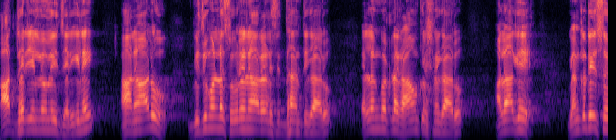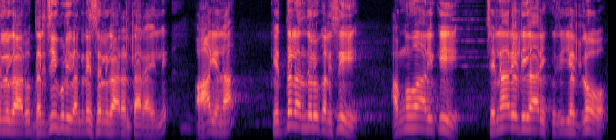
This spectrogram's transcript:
ఆధ్వర్యంలోనే జరిగినాయి. ఆనాడు గుజుమండ సూర్యనారాయణ సిద్ధాంతి గారు ఎల్లంగొట్ల రామకృష్ణ గారు అలాగే వెంకటేశ్వర్లు గారు దర్జీగుడి వెంకటేశ్వర్లు గారు అంటారు ఆయన్ని. ఆయన పెద్దలందరూ కలిసి అమ్మవారికి చెన్నారెడ్డి గారి క్రియట్లో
